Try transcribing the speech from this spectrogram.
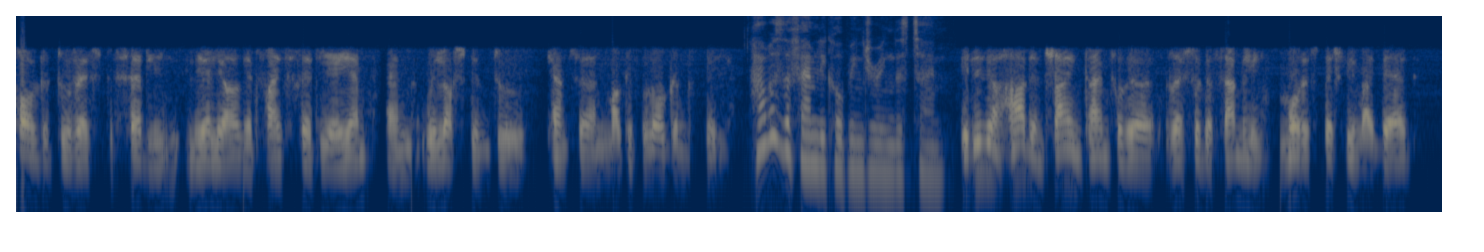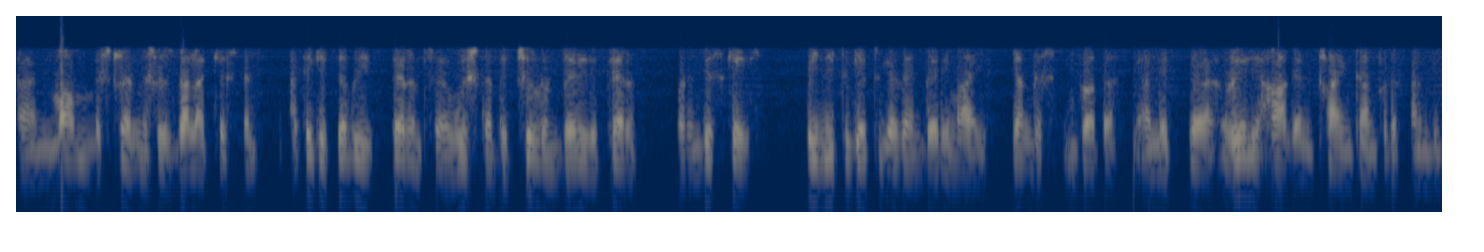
called to rest sadly in the early hours at 5.30 a.m. and we lost him to cancer and multiple organ failure. How was the family coping during this time? It is a hard and trying time for the rest of the family, more especially my dad and mom, Mr. and Mrs. Bella Kisten. I think it's every parent's uh, wish that the children bury the parents, but in this case, we need to get together and bury my youngest brother, and it's a really hard and trying time for the family.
